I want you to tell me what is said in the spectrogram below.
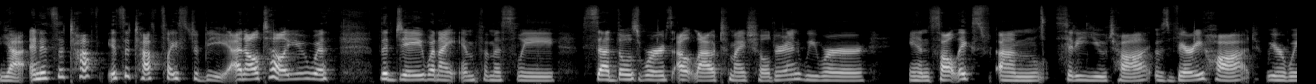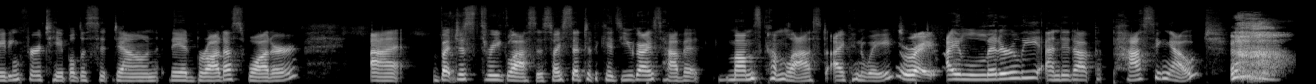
yeah, and it's a tough it's a tough place to be. And I'll tell you with the day when I infamously said those words out loud to my children, we were in Salt Lake um, City, Utah. It was very hot. We were waiting for a table to sit down. They had brought us water. Uh, but just three glasses. So I said to the kids, you guys have it. Mom's come last. I can wait. Right. I literally ended up passing out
